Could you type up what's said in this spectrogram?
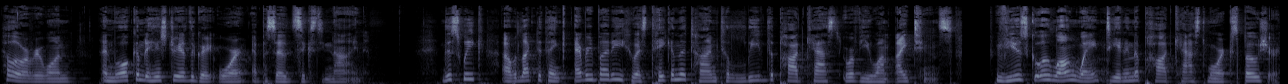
Hello, everyone, and welcome to History of the Great War, episode 69. This week, I would like to thank everybody who has taken the time to leave the podcast review on iTunes. Reviews go a long way to getting the podcast more exposure.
